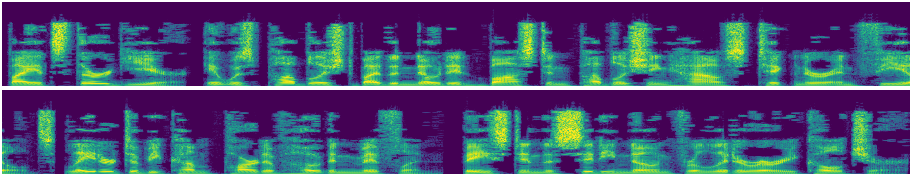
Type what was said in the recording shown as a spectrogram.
By its third year, it was published by the noted Boston publishing house Ticknor and Fields later to become part of Houghton Mifflin, based in the city known for literary culture.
